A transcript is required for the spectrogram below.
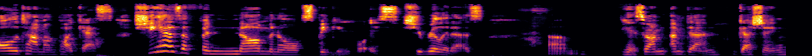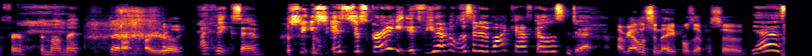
all the time on podcasts. She has a phenomenal speaking voice. She really does. Um, okay, so I'm I'm done gushing for the moment, but Are you really? I think so. She, it's just great. If you haven't listened to the podcast, go listen to it. I've got to listen to April's episode. Yes,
